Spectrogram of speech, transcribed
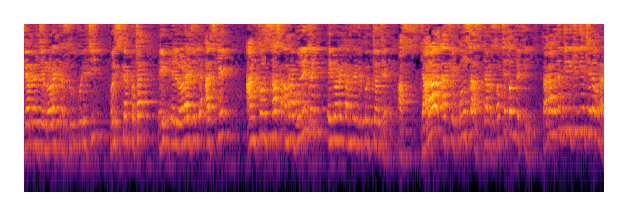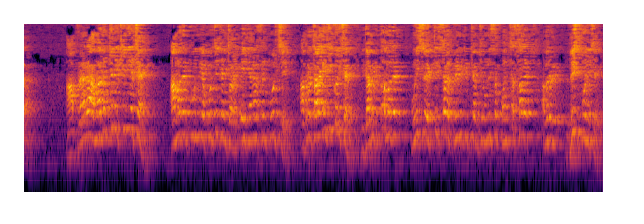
যে আমরা যে লড়াইটা শুরু করেছি। পরিষ্কার কথা, এই এই লড়াই যদি আজকে আনকনসাস আমরা বলেই তো এই লড়াইটা আমাদেরকে করতে হচ্ছে। আর যারা আজকে কনসাস যারা সচেতন ব্যক্তি, তারা আমাদের জন্য কি দিয়েছেন আপনারা? আপনারা আমাদের জন্য কি দিয়েছেন? আমাদের পূর্বীরা চলেন এই জেনারেশন পড়ছে। আপনারা তার আগে কি করেছেন? এই দাবিটা তো আমাদের উনিশশো একত্রিশ সালে প্রিমিটিভ ক্যাপছে উনিশশো সালে আমাদের লিস্ট বলেছে,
